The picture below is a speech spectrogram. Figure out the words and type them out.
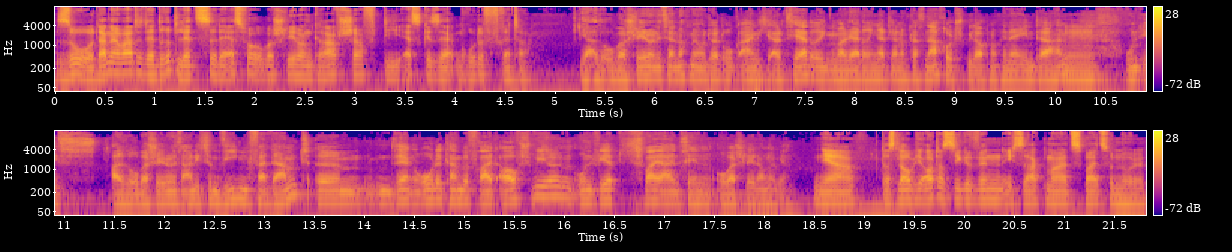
So, dann erwartet der drittletzte, der SV Oberschledern Grafschaft, die SG Serkenrode Fretter. Ja, also Oberschledern ist ja noch mehr unter Druck eigentlich als Herdringen, weil Herdringen hat ja noch das Nachholspiel auch noch in der Hinterhand mhm. und ist, also Oberschledern ist eigentlich zum Siegen verdammt. Ähm, Serkenrode kann befreit aufspielen und wird 2-1 in Oberschledern gewinnen. Ja, das glaube ich auch, dass sie gewinnen. Ich sag mal 2 zu 0.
